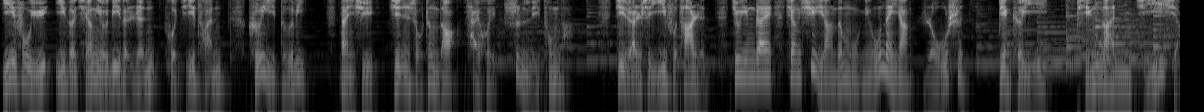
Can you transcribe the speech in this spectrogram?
依附于一个强有力的人或集团可以得利，但需坚守正道才会顺利通达。既然是依附他人，就应该像蓄养的母牛那样柔顺，便可以平安吉祥。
